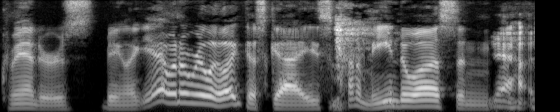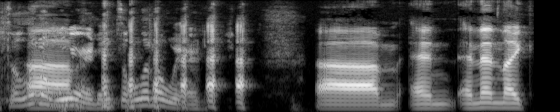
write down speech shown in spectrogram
commanders being like, "Yeah, we don't really like this guy. He's kind of mean to us." And yeah, it's a little um, weird. It's a little weird. um, and and then like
